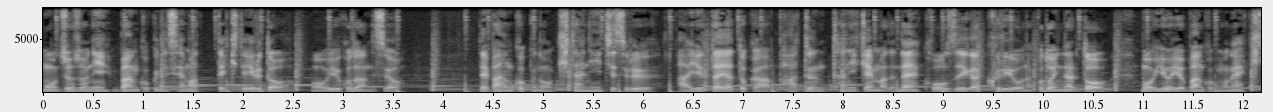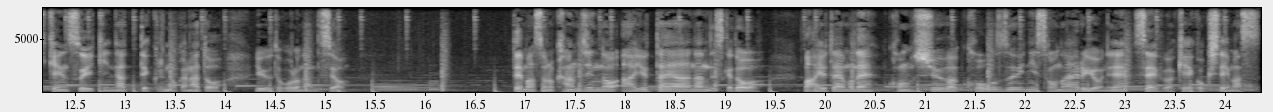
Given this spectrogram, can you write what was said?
もう徐々にバンコクに迫ってきているということなんですよ。でバンコクの北に位置するアユタヤとかパトゥンタニ県までね洪水が来るようなことになるともういよいよバンコクもね危険水域になってくるのかなというところなんですよ。でまあその肝心のアユタヤなんですけど、まあ、アユタヤもね今週は洪水に備えるようにね政府は警告しています。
